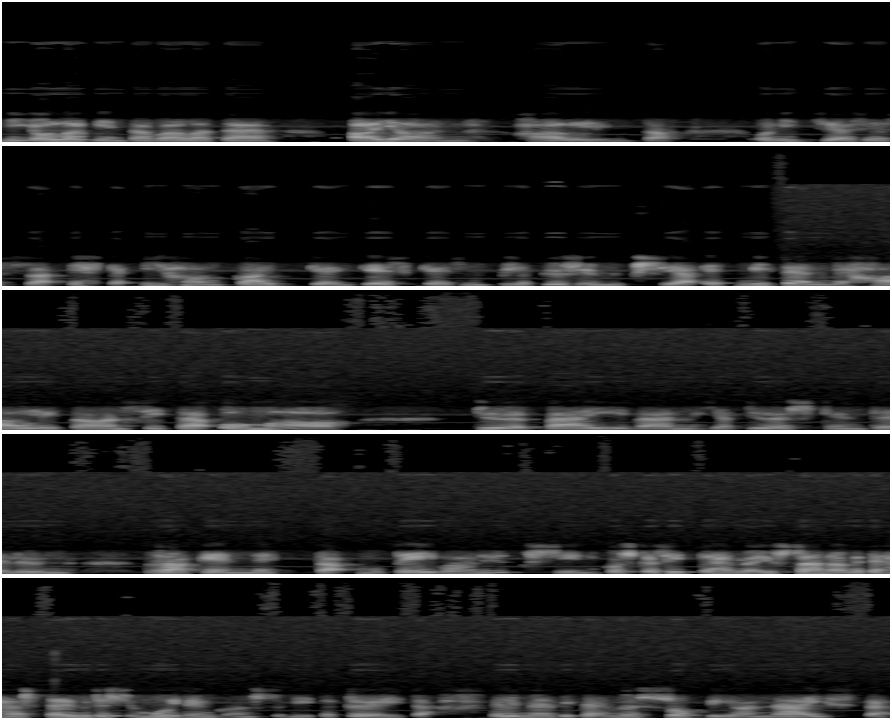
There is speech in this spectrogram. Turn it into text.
niin jollakin tavalla tämä ajan hallinta on itse asiassa ehkä ihan kaikkein keskeisimpiä kysymyksiä, että miten me hallitaan sitä omaa työpäivän ja työskentelyn rakennetta, mutta ei vaan yksin, koska sittenhän me just sanoin, me tehdään sitä yhdessä muiden kanssa niitä töitä. Eli meidän pitää myös sopia näistä.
